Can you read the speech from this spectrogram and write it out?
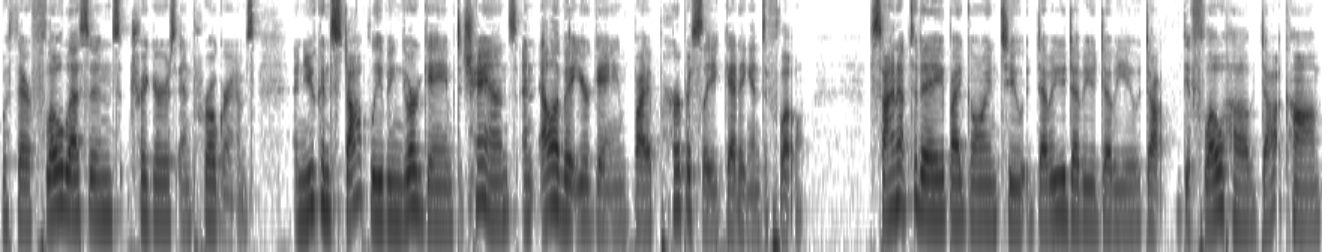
with their flow lessons, triggers, and programs. And you can stop leaving your game to chance and elevate your game by purposely getting into flow. Sign up today by going to www.theflowhub.com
